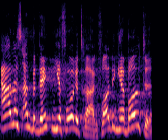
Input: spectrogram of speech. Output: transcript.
alles an Bedenken hier vorgetragen, vor allen Dingen Herr Bolte.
